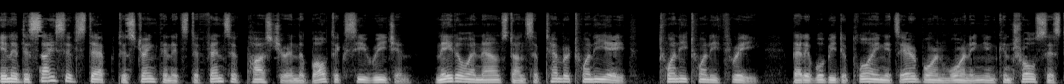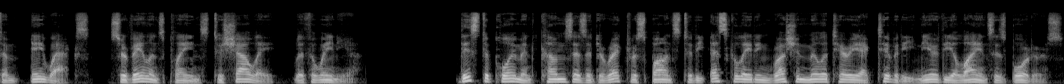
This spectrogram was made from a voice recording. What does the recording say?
In a decisive step to strengthen its defensive posture in the Baltic Sea region, NATO announced on September 28, 2023, that it will be deploying its Airborne Warning and Control System, AWACS, surveillance planes to Šiauliai, Lithuania. This deployment comes as a direct response to the escalating Russian military activity near the alliance's borders.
